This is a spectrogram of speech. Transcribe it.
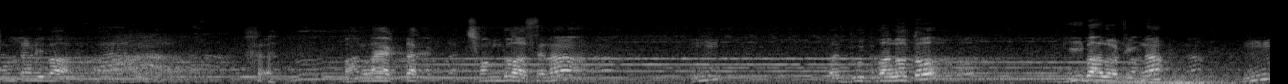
কোনটা নিবা? বাংলা একটা ছন্দ আছে না? দুধ ভালো তো? ঘি ভালো ঠিক না? হুম?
